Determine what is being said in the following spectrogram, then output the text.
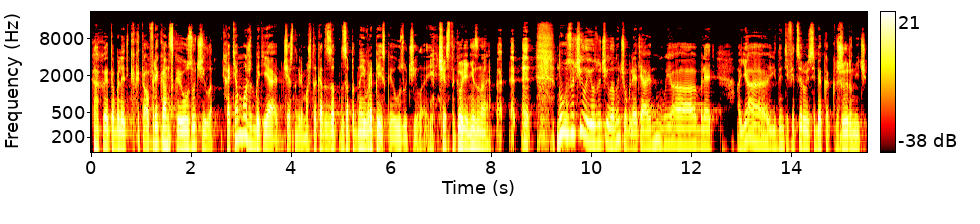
Как это, блядь, как это африканское узучила. Хотя, может быть, я, честно говоря, может, это за- западноевропейская узучила. Я, честно говоря, не знаю. Ну, изучила и изучила. Ну, что, блядь, а, ну, я, блядь, а я идентифицирую себя как жирнич.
